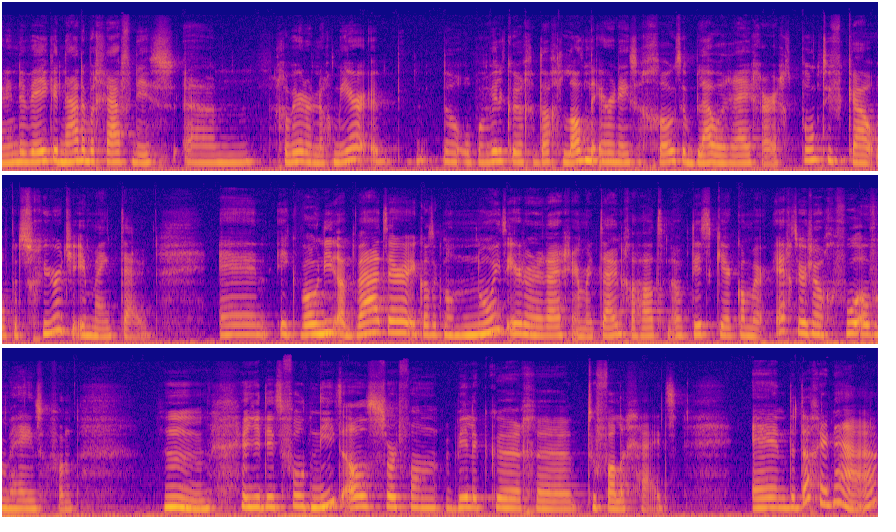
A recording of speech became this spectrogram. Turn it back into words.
In de weken na de begrafenis um, gebeurde er nog meer. Op een willekeurige dag landde er ineens een grote blauwe reiger, echt pontificaal, op het schuurtje in mijn tuin. En ik woon niet aan het water. Ik had ook nog nooit eerder een reiger in mijn tuin gehad. En ook dit keer kwam er echt weer zo'n gevoel over me heen. Zo van, hmm, je, dit voelt niet als een soort van willekeurige toevalligheid. En de dag erna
